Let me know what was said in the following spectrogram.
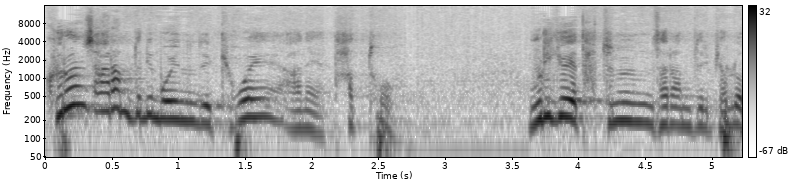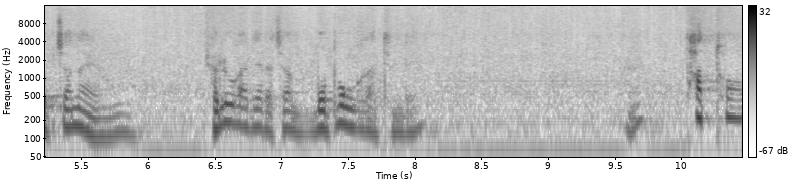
그런 사람들이 모였는데 교회 안에 다투. 우리 교회 다투는 사람들이 별로 없잖아요. 별로가 아니라 전 못 본 것 같은데. 네? 다투.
